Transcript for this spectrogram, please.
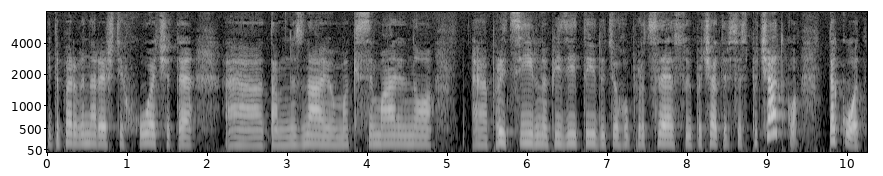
і тепер ви нарешті хочете е, там, не знаю, максимально прицільно підійти до цього процесу і почати все спочатку. Так от,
